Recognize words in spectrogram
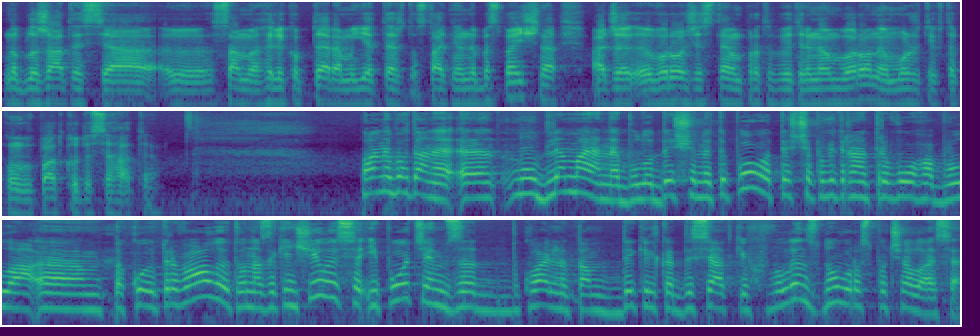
наближатися е, саме гелікоптерами є теж достатньо небезпечно, адже ворожі системи протиповітряної оборони можуть їх в такому випадку досягати. Пане Богдане, е, ну для мене було дещо нетипово, те, що повітряна тривога була е, такою тривалою, то вона закінчилася, і потім за буквально там декілька десятків хвилин знову розпочалася.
